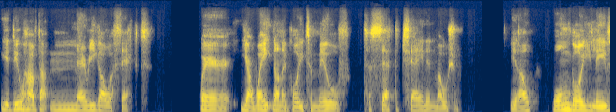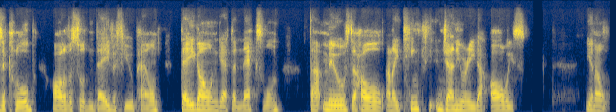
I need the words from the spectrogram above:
you do have that merry-go effect where you're waiting on a guy to move to set the chain in motion. You know, one guy leaves a club, all of a sudden they've a few pound, they go and get the next one. That moves the whole, and I think in January that always, you know,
